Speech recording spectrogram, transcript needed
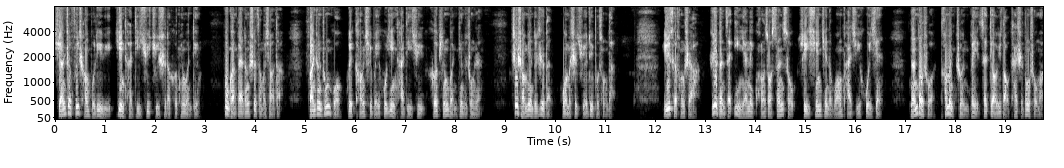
显然这非常不利于印太地区局势的和平稳定。不管拜登是怎么想的，反正中国会扛起维护印太地区和平稳定的重任。至少面对日本，我们是绝对不怂的。与此同时啊。日本在一年内狂造三艘最先进的王牌级护卫舰，难道说他们准备在钓鱼岛开始动手吗？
